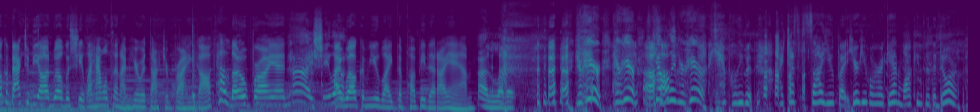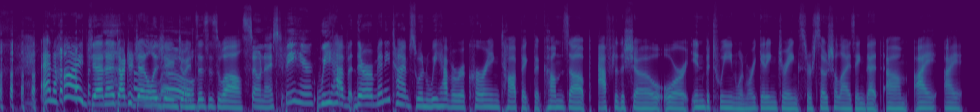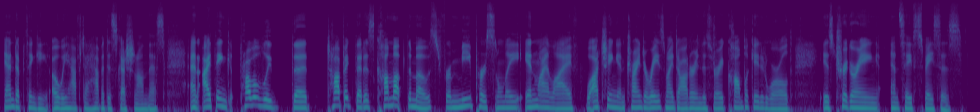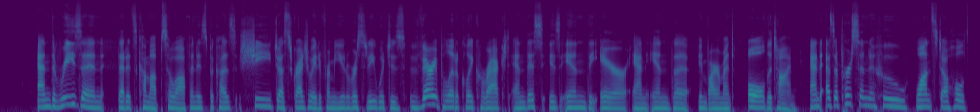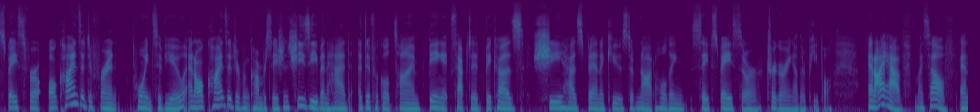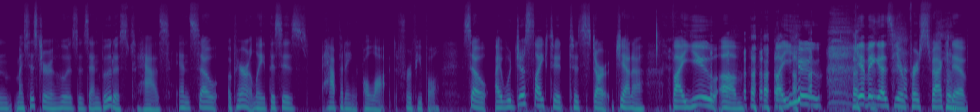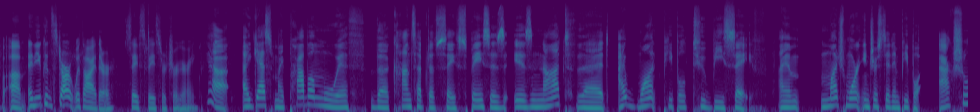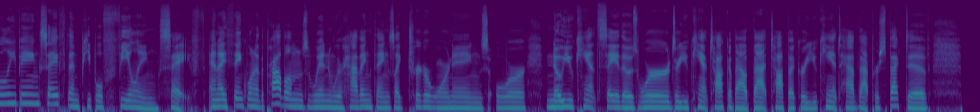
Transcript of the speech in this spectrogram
Welcome back to Beyond Well with Sheila Hamilton. I'm here with Dr. Brian Goff. Hello, Brian. Hi, Sheila. I welcome you like the puppy that I am. I love it. you're here. You're here. I can't Uh-huh. believe you're here. I can't believe it. I just saw you, but here you are again walking through the door. And hi, Jenna. Dr. Jenna LeJeune joins us as well. So nice to be here. We have, there are many times when we have a recurring topic that comes up after the show or in between when we're getting drinks or socializing that um, I, I end up thinking, oh, Oh, we have to have a discussion on this. And I think probably the topic that has come up the most for me personally in my life, watching and trying to raise my daughter in this very complicated world, is triggering and safe spaces. And the reason that it's come up so often is because she just graduated from a university which is very politically correct. And this is in the air and in the environment all the time. And as a person who wants to hold space for all kinds of different points of view and all kinds of different conversations. She's even had a difficult time being accepted because she has been accused of not holding safe space or triggering other people. And I have myself, and my sister, who is a Zen Buddhist, has. And so apparently, this is happening a lot for people. So I would just like to to start, Jenna, by you um, by you giving us your perspective, um, and you can start with either safe space or triggering. Yeah, I guess my problem with the concept of safe spaces is not that I want people to be safe. I am much more interested in people actually being safe than people feeling safe. And I think one of the problems when we're having things like trigger warnings or no, you can't say those words or you can't talk about that topic or you can't have that perspective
